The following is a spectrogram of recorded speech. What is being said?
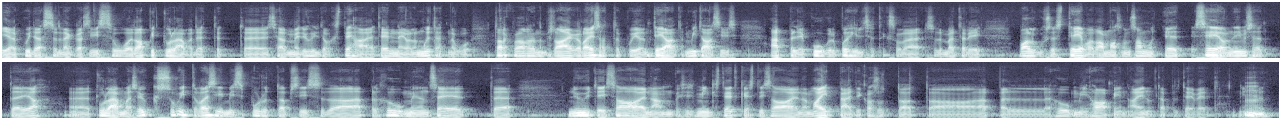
ja kuidas sellega siis uued API-d tulevad, et, et seal meil ühildavaks teha, et enne ei ole mõtet nagu tarkvara arendamisel aega raisata, kui on teada, mida siis Apple ja Google põhiliselt, eks ole, selle Matteri valguses teevad, Amazon samuti, et see on ilmselt jah, tulemas ja üks huvitav asi, mis puudutab siis seda Apple Home'i on see, et nüüd ei saa enam või siis mingist hetkest ei saa enam iPad'i kasutada Apple Home'i hub'ina, ainult Apple TV-d, nii mm. et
